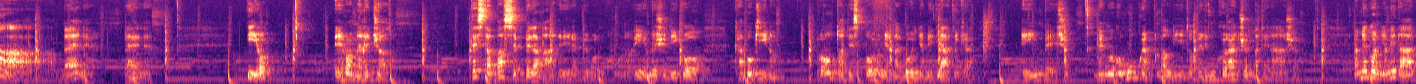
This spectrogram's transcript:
Ah, bene, bene. Io ero amareggiato. Testa bassa e pedalare, direbbe qualcuno. Io invece dico capochino, pronto ad espormi alla gogna mediatica. E invece vengo comunque applaudito per il coraggio e la tenacia. La mia gogna meda-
